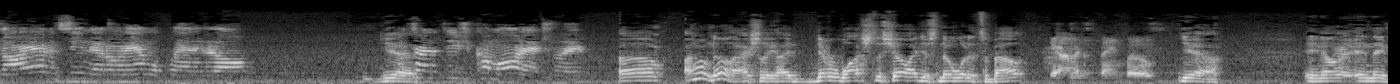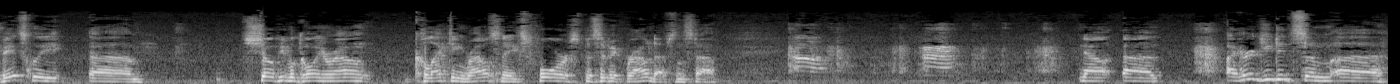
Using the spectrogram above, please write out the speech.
No, I haven't seen that on Animal Planet at all. What Yeah. time did you come on actually? Um, I don't know actually. I never watched the show. I just know what it's about. Yeah, I'm in the same boat. Yeah. You know, and they basically um, show people going around collecting rattlesnakes for specific roundups and stuff. Oh. Uh, Now, uh, I heard you did some, uh,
